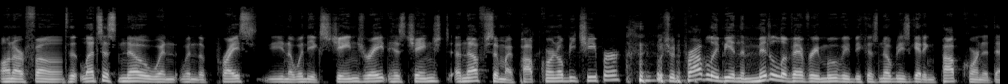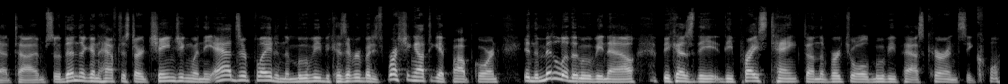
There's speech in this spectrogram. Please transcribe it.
on our phones that lets us know when when the price you know when the exchange rate has changed enough so my popcorn will be cheaper which would probably be in the middle of every movie because nobody's getting popcorn at that time so then they're going to have to start changing when the ads are played in the movie because everybody's rushing out to get popcorn in the middle of the movie now because the the price tanked on the virtual movie pass currency coin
